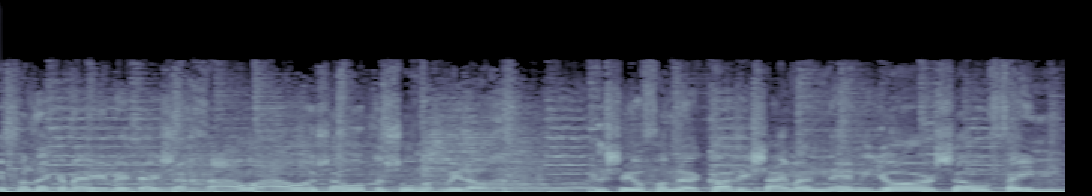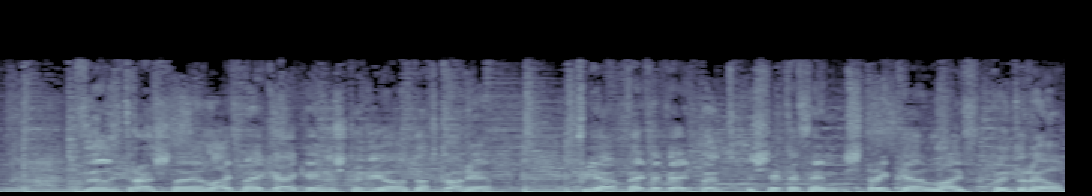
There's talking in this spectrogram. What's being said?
even lekker mee met deze gouden ouwe zo op de zondagmiddag. De single van uh, Carly Simon en You're So Fame. Wil je trouwens uh, live meekijken in de studio? Dat kan hè. Via www.zfm-live.nl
